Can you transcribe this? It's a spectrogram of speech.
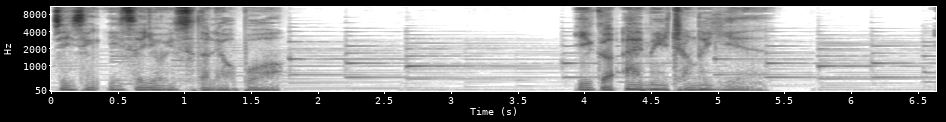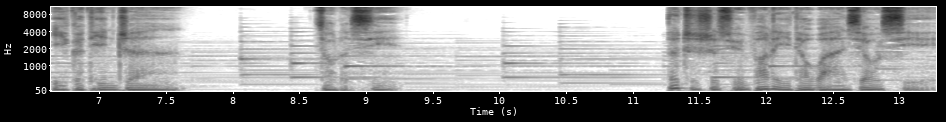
进行一次又一次的撩拨。一个暧昧成了瘾，一个天真走了心。他只是群发了一条晚安消息，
